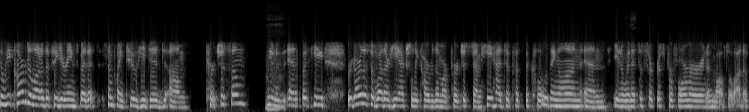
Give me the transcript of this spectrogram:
So he carved a lot of the figurines, but at some point too, he did um, purchase them you know, and but he, regardless of whether he actually carved them or purchased them, he had to put the clothing on, and you know, when it's a circus performer, and involves a lot of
